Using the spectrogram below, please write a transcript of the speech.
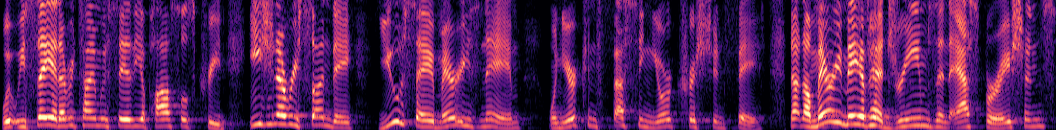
We, we say it every time we say the Apostles' Creed. Each and every Sunday, you say Mary's name when you're confessing your Christian faith. Now, now Mary may have had dreams and aspirations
